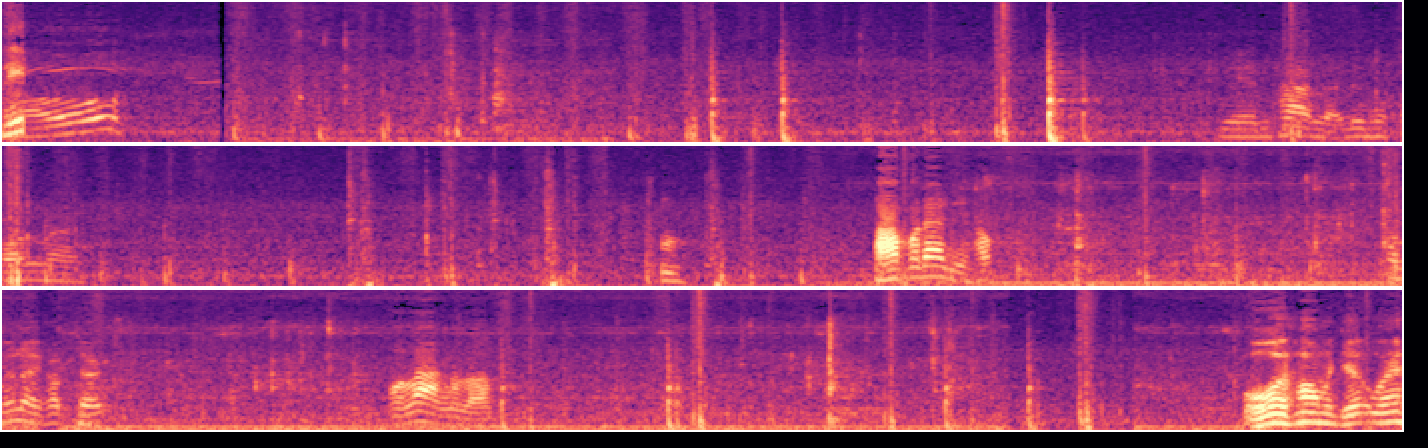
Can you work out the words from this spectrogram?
เนี่ เดี๋ยวเวียนพลาดเหรอลืมค้อนมา ครับก็ได้นี่ครับทำให้หน่อยครับแจ็คข้างล่างกันเหรอโอ้ยห้องมันเยอะเว้ย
